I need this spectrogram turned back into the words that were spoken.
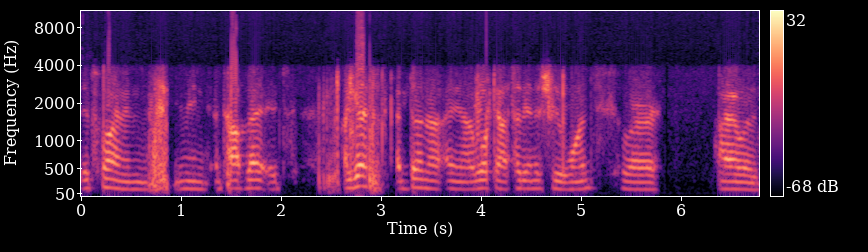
it's fun. And I mean, on top of that, it's I guess I've done a you know, I worked outside the industry once where I was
